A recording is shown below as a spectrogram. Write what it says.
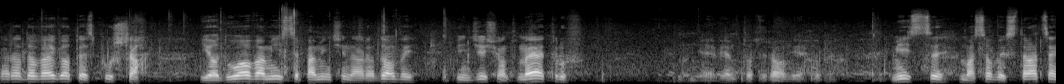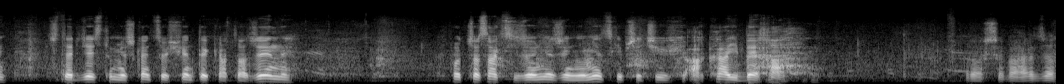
Narodowego, to jest Puszcza Jodłowa, miejsce pamięci narodowej, 50 metrów, no nie wiem, to zrobię chyba. Miejsce masowych straceń. 40 mieszkańców Świętej Katarzyny podczas akcji żołnierzy niemieckich przeciw AK i BH. Proszę bardzo.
